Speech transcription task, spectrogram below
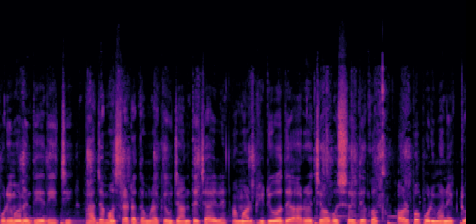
পরিমাণে দিয়ে দিয়েছি। ভাজা মশলাটা তোমরা কেউ জানতে চাইলে আমার ভিডিও দেওয়া রয়েছে, অবশ্যই দেখো। অল্প পরিমাণে একটু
